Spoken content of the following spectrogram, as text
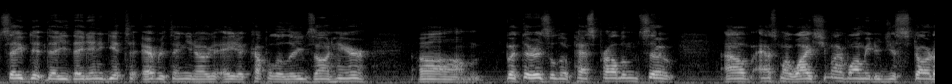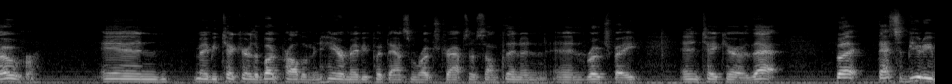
saved it. They, they didn't get to everything. You know, ate a couple of leaves on here. Um, but there is a little pest problem. So I'll ask my wife. She might want me to just start over and maybe take care of the bug problem in here. Maybe put down some roach traps or something and, and roach bait and take care of that. But that's the beauty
